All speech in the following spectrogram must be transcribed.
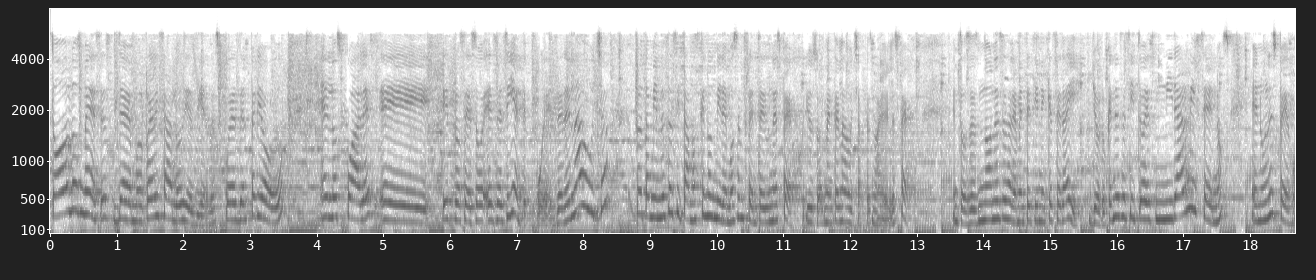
Todos los meses debemos realizarlo 10 días después del periodo, en los cuales eh, el proceso es el siguiente. Puede ser en la ducha, pero también necesitamos que nos miremos enfrente de un espejo y usualmente en la ducha pues no hay el espejo. Entonces no necesariamente tiene que ser ahí. Yo lo que necesito es mirar mis senos en un espejo.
